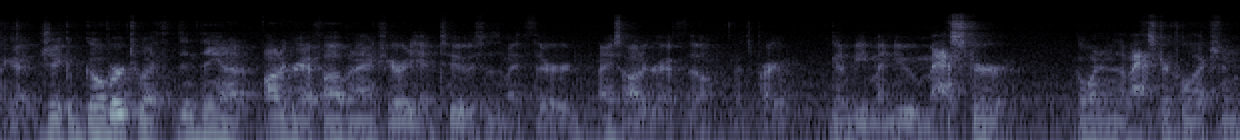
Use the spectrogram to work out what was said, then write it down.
I got Jacob Goebbert, who I didn't think I had an autograph of, and I actually already had two. This is my third. Nice autograph, though. That's probably going to be my new master, going into the master collection.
